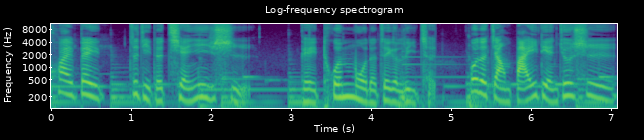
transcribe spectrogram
快被自己的潜意识给吞没的这个历程，或者讲白一点，就是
